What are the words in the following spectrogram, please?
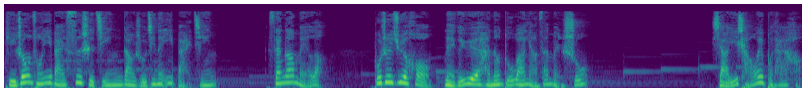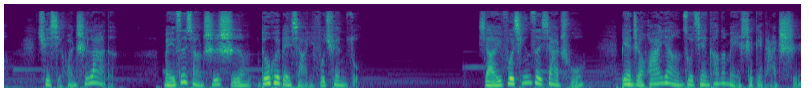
体重从一百四十斤到如今的一百斤，三高没了。不追剧后，每个月还能读完两三本书。小姨肠胃不太好，却喜欢吃辣的，每次想吃时都会被小姨夫劝阻。小姨夫亲自下厨，变着花样做健康的美食给她吃。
